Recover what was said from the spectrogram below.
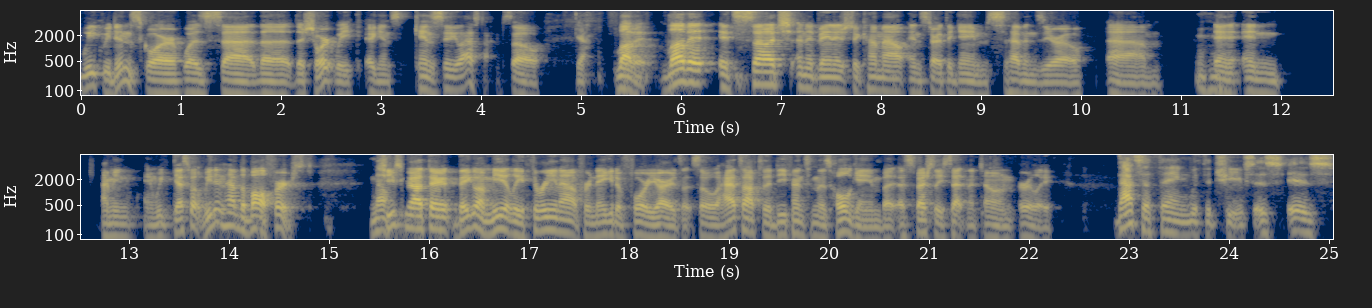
week we didn't score was uh, the the short week against Kansas City last time. So Yeah. love it, love it. It's such an advantage to come out and start the game 7-0. Um, Mhm. and, and I mean, and we guess what? We didn't have the ball first. No. Chiefs go out there, they go immediately three and out for negative four yards. So hats off to the defense in this whole game, but especially setting the tone early. That's the thing with the Chiefs is is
